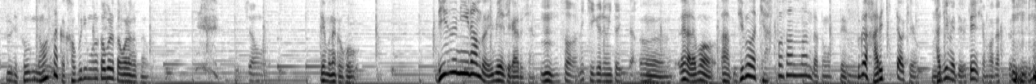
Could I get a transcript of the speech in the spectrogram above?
普通じゃそんなまさかかぶり物かぶるとは思わなかったの。でもなんかこうディズニーランドのイメージがあるじゃん。うんそうだね。着ぐるみといったら。うん、だからもうあ自分はキャストさんなんだと思ってうん。すごい張り切ったわけよ、うん。初めてでテンション上がってたし、うん。そ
